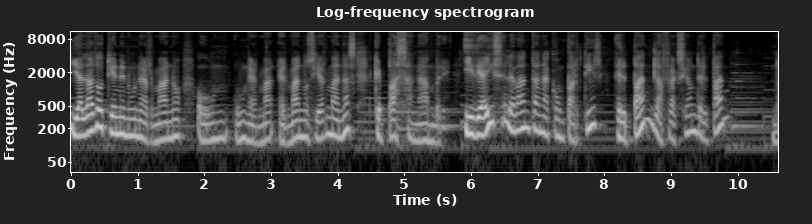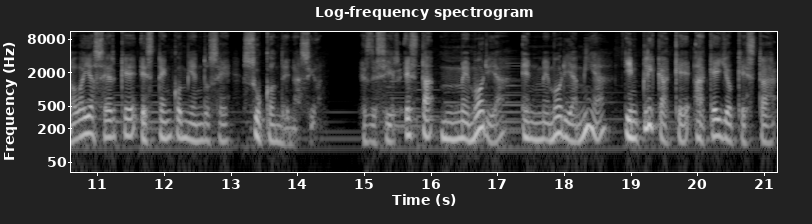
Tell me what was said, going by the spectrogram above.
y al lado tienen un hermano o un, hermanos y hermanas que pasan hambre. Y de ahí se levantan a compartir el pan, la fracción del pan. No vaya a ser que estén comiéndose su condenación. Es decir, esta memoria, en memoria mía, implica que aquello que está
